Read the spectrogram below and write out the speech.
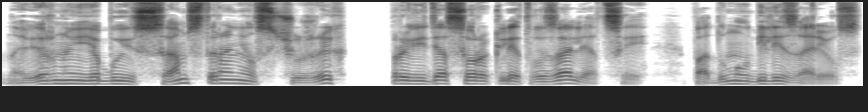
Наверное, я бы и сам сторонился чужих, проведя 40 лет в изоляции, подумал Белизариус.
